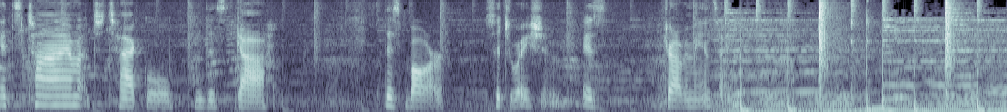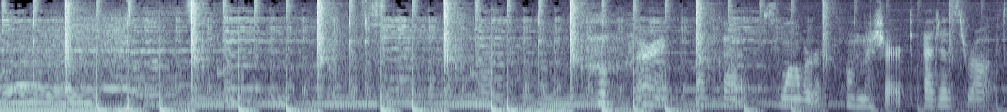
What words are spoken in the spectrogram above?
It's time to tackle this guy. this bar situation is driving me insane. Alright, I've got slobber on my shirt. I just rocked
